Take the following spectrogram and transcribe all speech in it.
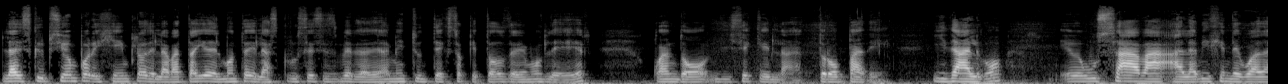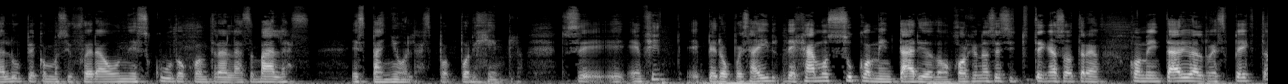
La descripción, por ejemplo, de la batalla del Monte de las Cruces es verdaderamente un texto que todos debemos leer, cuando dice que la tropa de Hidalgo eh, usaba a la Virgen de Guadalupe como si fuera un escudo contra las balas españolas, por, por ejemplo. Entonces, eh, en fin, eh, pero pues ahí dejamos su comentario, don Jorge. No sé si tú tengas otro comentario al respecto.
